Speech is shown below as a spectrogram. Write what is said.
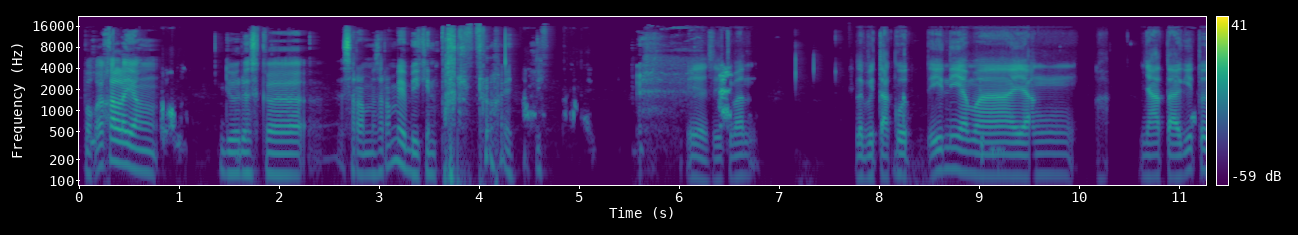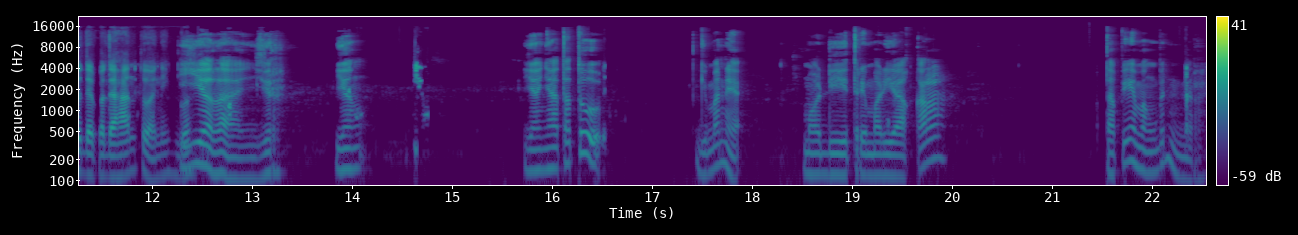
pokoknya kalau yang jurus ke serem-serem ya bikin parno anjing Iya sih, cuman lebih takut ini sama yang nyata gitu daripada hantu anjing gua. Iyalah anjir. Yang yang nyata tuh gimana ya? Mau diterima di akal tapi emang bener.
